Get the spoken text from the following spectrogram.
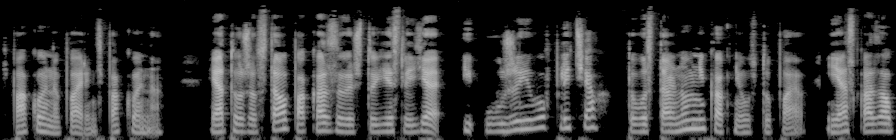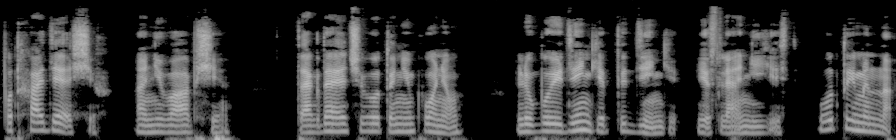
«Спокойно, парень, спокойно. Я тоже встал, показывая, что если я и уже его в плечах, то в остальном никак не уступаю. Я сказал подходящих, а не вообще. Тогда я чего-то не понял. Любые деньги — это деньги, если они есть. Вот именно.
